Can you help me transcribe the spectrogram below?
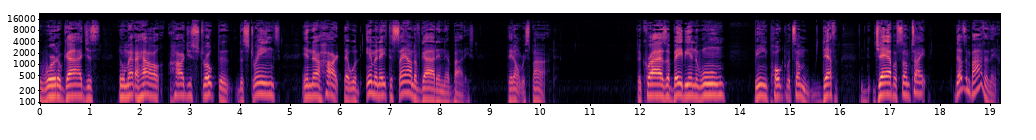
The word of God just no matter how hard you stroke the, the strings in their heart that would emanate the sound of God in their bodies, they don't respond. The cries of baby in the womb being poked with some death jab of some type doesn't bother them.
